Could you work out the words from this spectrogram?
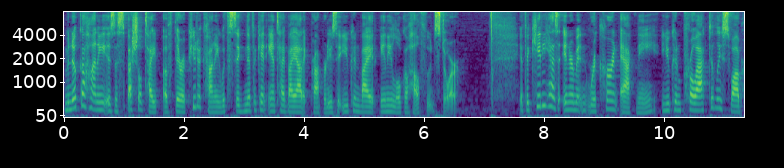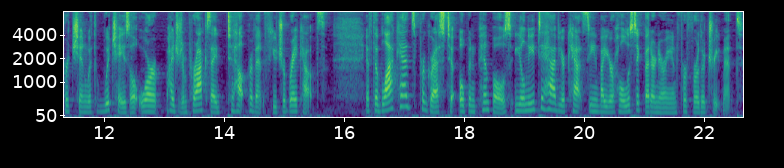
Manuka honey is a special type of therapeutic honey with significant antibiotic properties that you can buy at any local health food store. If a kitty has intermittent recurrent acne, you can proactively swab her chin with witch hazel or hydrogen peroxide to help prevent future breakouts. If the blackheads progress to open pimples, you'll need to have your cat seen by your holistic veterinarian for further treatment.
